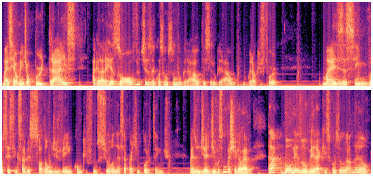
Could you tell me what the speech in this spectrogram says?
Mas, realmente, ó, por trás, a galera resolve utilizando equação segundo grau, terceiro grau, o grau que for. Mas, assim, vocês têm que saber só de onde vem, como que funciona, essa é a parte importante. Mas no dia a dia, você não vai chegar lá e ah, vou resolver aqui esse segundo grau. Não.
